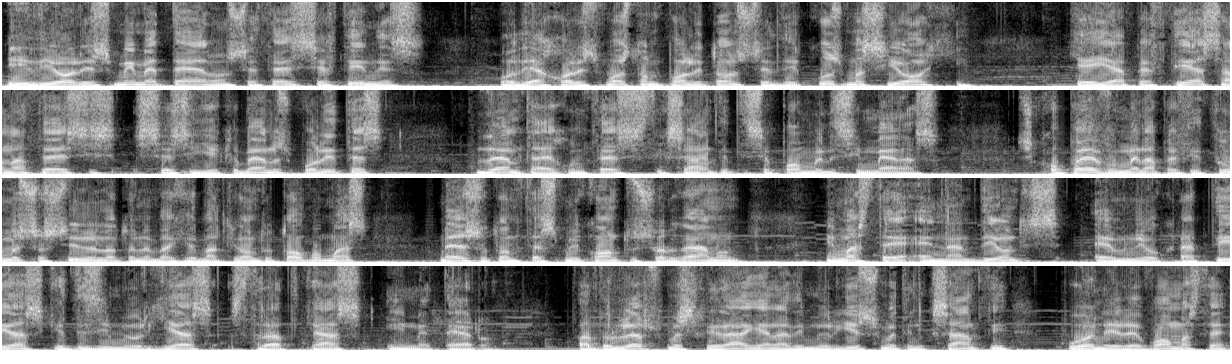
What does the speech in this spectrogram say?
Οι διορισμοί μετέρων σε θέσεις ευθύνης, ο διαχωρισμός των πολιτών σε δικούς μας ή όχι και οι απευθείας αναθέσεις σε συγκεκριμένους πολίτες δεν θα έχουν θέση στη Ξάνθη της επόμενης ημέρας. Σκοπεύουμε να απευθυνθούμε στο σύνολο των επαγγελματιών του τόπου μας μέσω των θεσμικών τους οργάνων. Είμαστε εναντίον της ευνοιοκρατίας και της δημιουργίας στρατιάς ημετέρων. Θα δουλέψουμε σκληρά για να δημιουργήσουμε την Ξάνθη που ονειρευόμαστε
